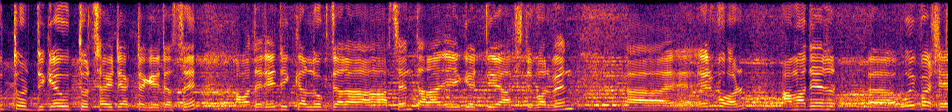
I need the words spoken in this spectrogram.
উত্তর দিকে, উত্তর সাইডে একটা গেট আছে। আমাদের এদিককার লোক যারা আছেন, তারা এই গেট দিয়ে আসতে পারবেন। এরপর আমাদের ওই পাশে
